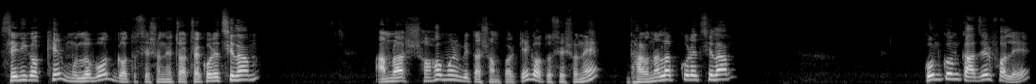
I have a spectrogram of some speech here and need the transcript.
শ্রেণীকক্ষের মূল্যবোধ গত সেশনে চর্চা করেছিলাম। আমরা সহমর্মিতা সম্পর্কে গত সেশনে ধারণা লাভ করেছিলাম। কোন কোন কাজের ফলে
